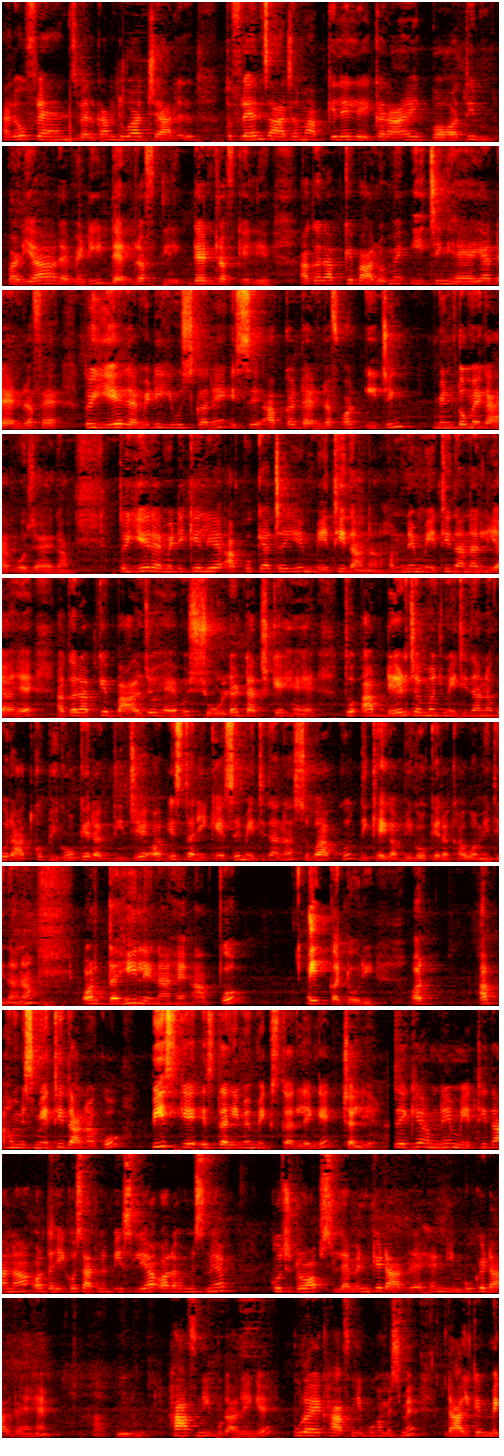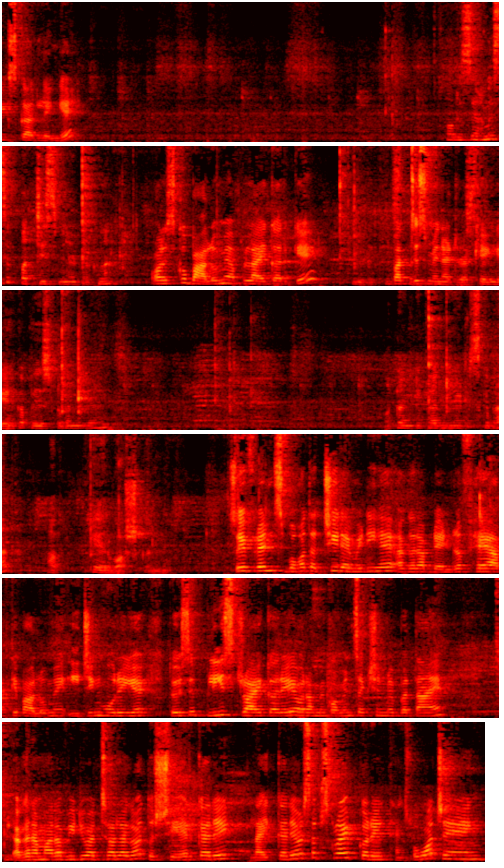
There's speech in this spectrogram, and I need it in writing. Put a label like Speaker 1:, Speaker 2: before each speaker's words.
Speaker 1: Hello friends welcome to our channel तो friends आज हम आपके लिए लेकर आए एक बहुत ही बढ़िया रेमेडी डेंड्रफ के लिए डेंड्रफ के लिए। अगर आपके बालों में ईचिंग है या डेंड्रफ है तो ये रेमेडी यूज़ करें। इससे आपका डेंड्रफ और ईचिंग मिनटों में गायब हो जाएगा। तो ये रेमेडी के लिए आपको क्या चाहिए? मेथी दाना। हमने मेथी दाना लिया है। अगर आपके बाल जो है वो शोल्डर टच के हैं तो आप डेढ़ चम्मच मेथी दाना को रात को भिगो के रख दीजिए और इस तरीके से मेथी दाना सुबह आपको दिखेगा, भिगो के रखा हुआ मेथी दाना। और दही लेना है आपको एक कटोरी। और अब हम इस मेथी दाना को पीस के इस दही में मिक्स कर लेंगे। चलिए। देखिए, हमने मेथी दाना और दही को साथ में पीस लिया और हम इसमें अब कुछ ड्रॉप्स लेमन के डाल रहे हैं नींबू के डाल रहे हैं।
Speaker 2: हाफ़ नींबू।
Speaker 1: हाफ़ नींबू डालेंगे। पूरा एक हाफ़ नींबू हम इसमें डाल के मिक्स कर लेंगे।
Speaker 2: और इसे हमें सिर्फ़ पच्चीस मिनट रखना
Speaker 1: और इसको बालों में अप्लाई करके पच्चीस मिनट रखेंगे।
Speaker 2: का पेस्ट बन गया है। और ट्वेंटी फाइव मिनट्स के बाद आप फेयर वॉश कर लें।
Speaker 1: सो ये फ्रेंड्स बहुत अच्छी रेमेडी है। अगर आप डेंड्रफ है, आपके बालों में ईचिंग हो रही है तो इसे प्लीज़ ट्राई करें और हमें कमेंट सेक्शन में बताएँ। अगर हमारा वीडियो अच्छा लगा तो शेयर करें लाइक करें और सब्सक्राइब करें। Thanks for watching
